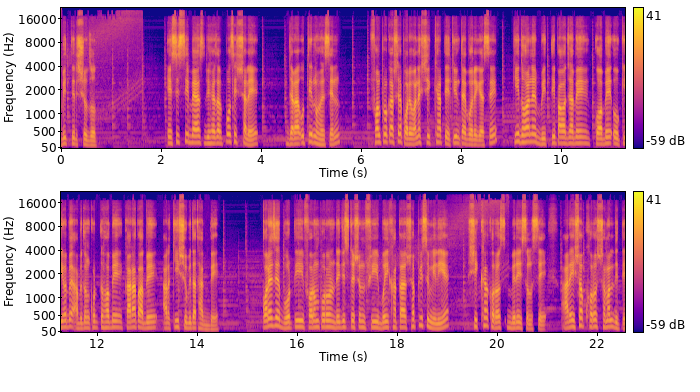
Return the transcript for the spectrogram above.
বৃত্তির সুযোগ। এসএসসি ব্যাস দুই হাজার পঁচিশ সালে যারা উত্তীর্ণ হয়েছেন, ফল প্রকাশের পরে অনেক শিক্ষার্থী চিন্তায় পড়ে গেছে, কী ধরনের বৃত্তি পাওয়া যাবে, কবে ও কীভাবে আবেদন করতে হবে, কারা পাবে, আর কি সুবিধা থাকবে। কলেজে ভর্তি, ফর্ম পূরণ, রেজিস্ট্রেশন ফি, বই খাতা সব কিছু মিলিয়ে শিক্ষার খরচ বেড়েই চলছে। আর এইসব খরচ সামাল দিতে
